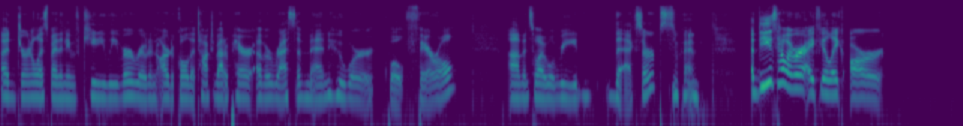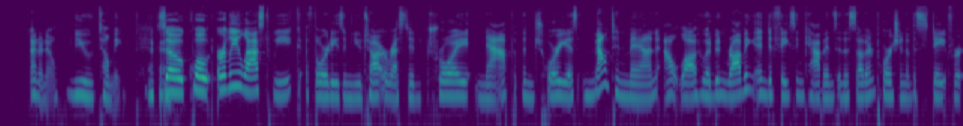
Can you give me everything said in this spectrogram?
a journalist by the name of Katie Weaver wrote an article that talked about a pair of arrests of men who were quote feral. Um, and so I will read the excerpts. Okay. These, however, I feel like are I don't know. You tell me. Okay. So, quote, early last week, authorities in Utah arrested Troy Knapp, the notorious mountain man outlaw who had been robbing and defacing cabins in the southern portion of the state for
